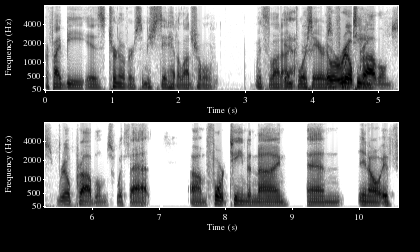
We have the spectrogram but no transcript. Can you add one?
or 5B is turnovers. And Michigan State had a lot of trouble with a lot of Yeah. unforced errors. There were real problems, real problems with that. Um, 14 to 9. And, you know, if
